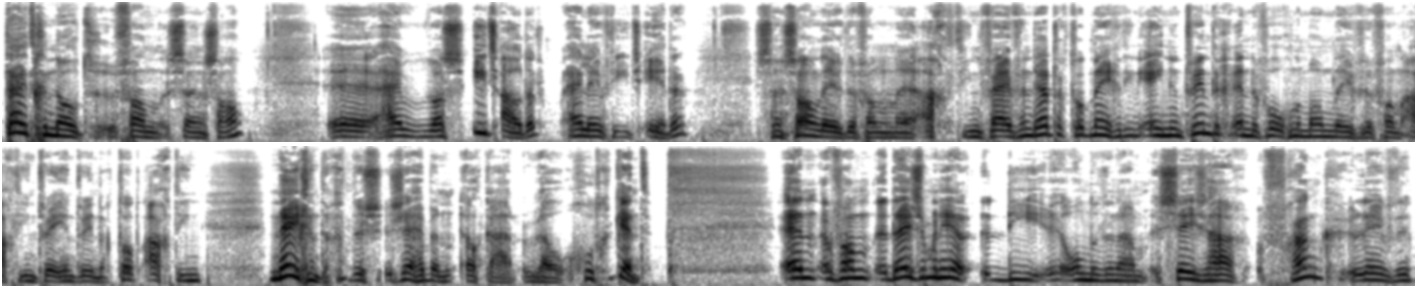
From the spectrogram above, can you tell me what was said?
tijdgenoot van Saint-Saëns. Hij was iets ouder, hij leefde iets eerder. Saint-Saëns leefde van 1835 tot 1921 en de volgende man leefde van 1822 tot 1890. Dus ze hebben elkaar wel goed gekend. En van deze meneer, die onder de naam César Frank leefde,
